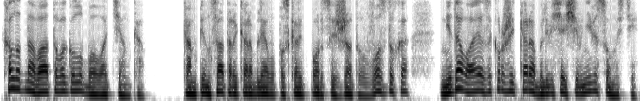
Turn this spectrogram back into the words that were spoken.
холодноватого голубого оттенка. Компенсаторы корабля выпускают порции сжатого воздуха, не давая закружить корабль, висящий в невесомости.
